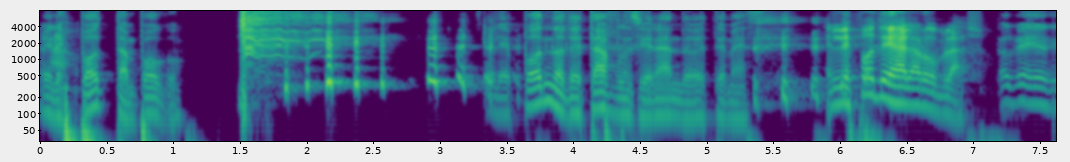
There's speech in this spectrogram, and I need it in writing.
El Ah. spot tampoco. El spot no te está funcionando este mes. El spot es a largo plazo. Ok, ok.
